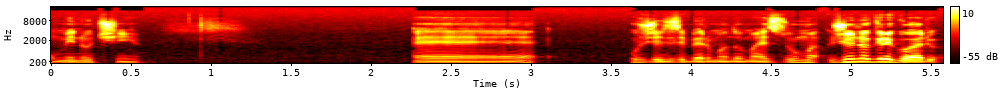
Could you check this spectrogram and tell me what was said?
Um minutinho. É, o Gilles Ribeiro mandou mais uma. Júnior Gregório.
